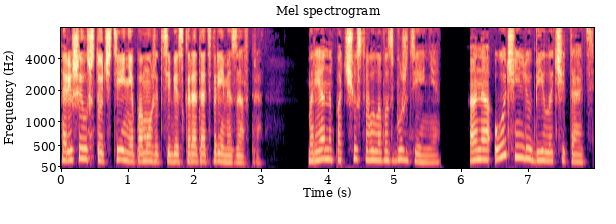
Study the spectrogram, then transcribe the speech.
Решил, что чтение поможет себе скоротать время завтра». Марианна почувствовала возбуждение. Она очень любила читать.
